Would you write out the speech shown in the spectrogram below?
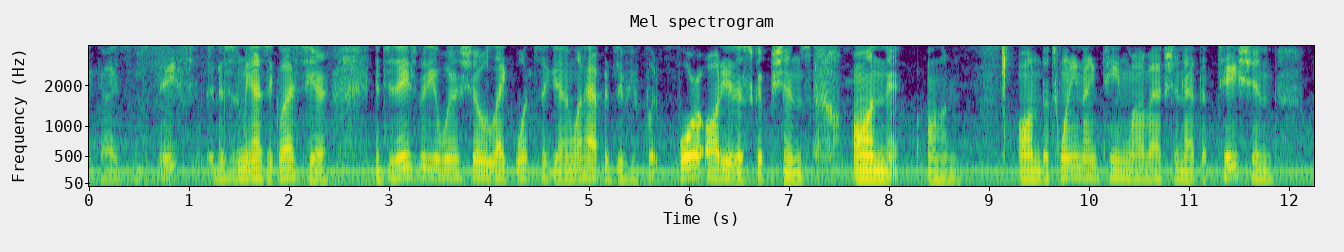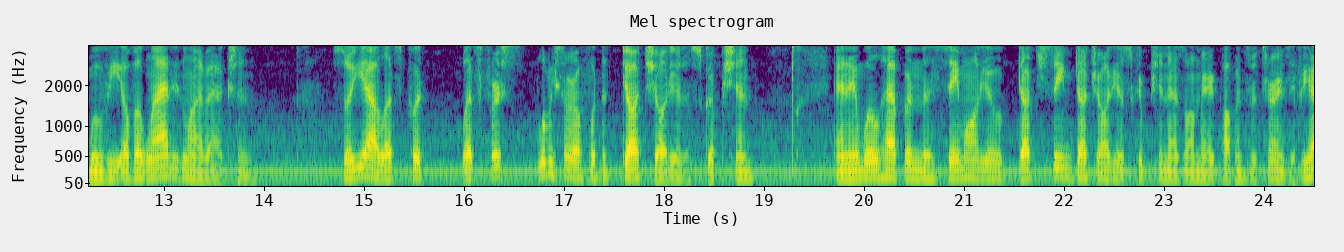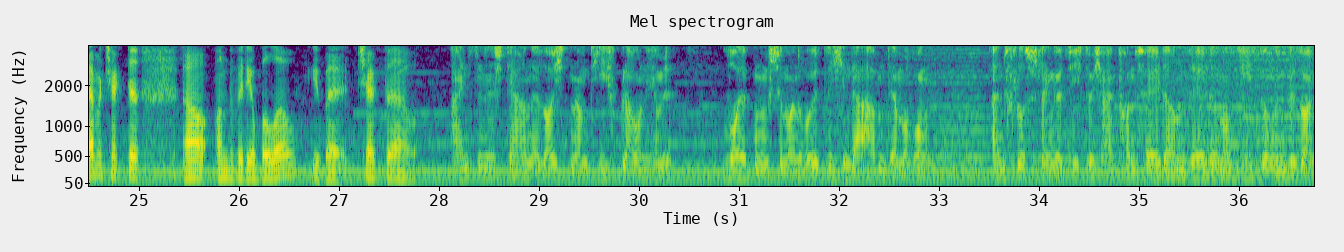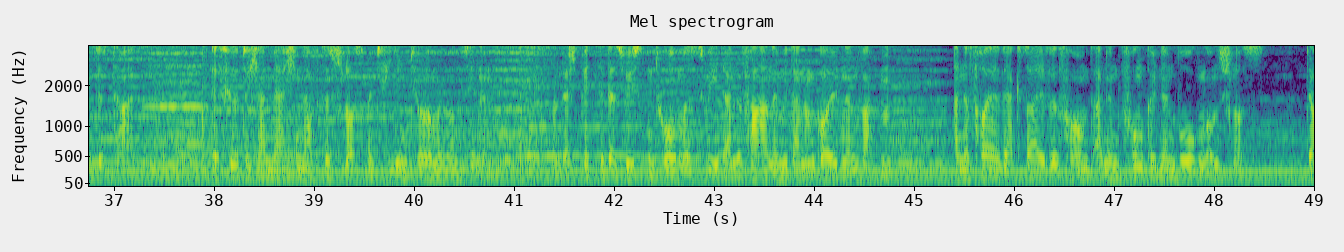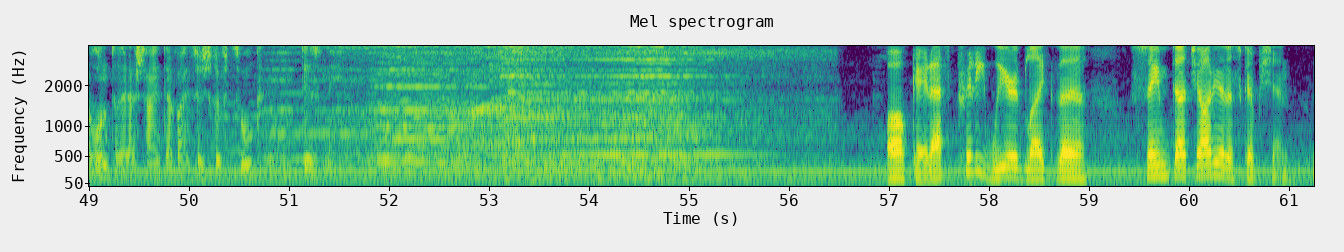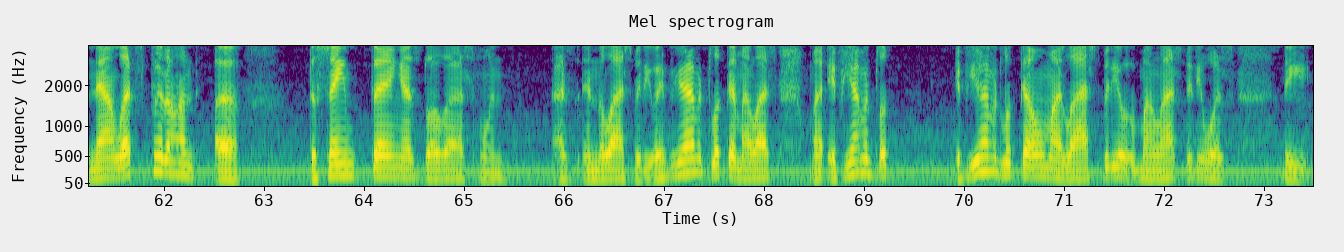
Alright guys, in today's, this is me Isaac Valles here. In today's video we're going to show like once again what happens if you put four audio descriptions on on on the 2019 live action adaptation movie of Aladdin live action. So yeah, let's put let's first let me start off with the Dutch audio description. And it will happen the same audio Dutch same Dutch audio description as on Mary Poppins Returns. If you haven't checked it out on the video below, you better check that out. Einzelne Sterne leuchten am tiefblauen Himmel. Wolken schimmern rötlich in der Abenddämmerung. Ein Fluss schlängelt sich durch ein von Feldern, Wäldern und Siedlungen gesäumtes Tal. Er führt durch ein märchenhaftes Schloss mit vielen Türmen und Zinnen. An der Spitze des höchsten Turmes weht eine Fahne mit einem goldenen Wappen. Eine Feuerwerksalve formt einen funkelnden Bogen ums Schloss. Darunter erscheint der weiße Schriftzug Disney. Okay, that's pretty weird, like the same Dutch audio description. Now let's put on uh the same thing as the last one, as in the last video. If you haven't looked at my last, my if you haven't looked, if you haven't looked at my last video, my last video was the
